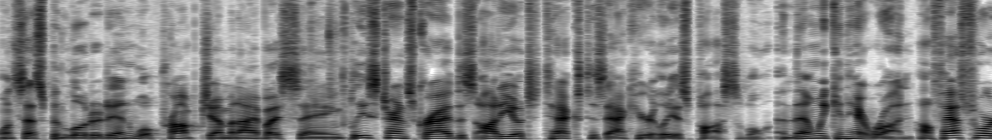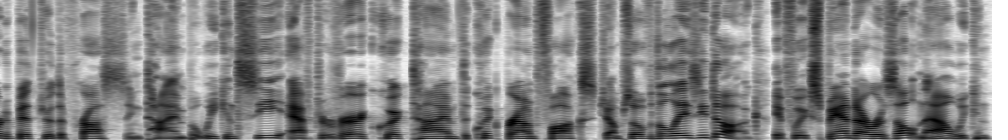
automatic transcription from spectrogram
Once that's been loaded in, we'll prompt Gemini by saying, please transcribe this audio to text as accurately as possible, and then we can hit run. I'll fast forward a bit through the processing time, but we can see after a very quick time, the quick brown fox jumps over the lazy dog. If we expand our result now, we can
